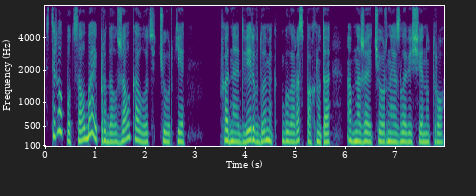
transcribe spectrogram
стирал под со лба и продолжал колоть чурки. Входная дверь в домик была распахнута, обнажая черное зловещее нутро.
